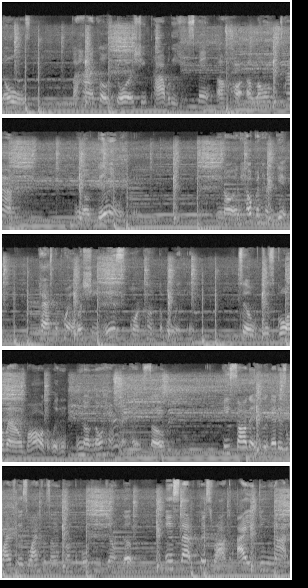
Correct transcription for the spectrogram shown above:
knows behind closed doors she probably spent a, hard, a long time you know dealing with it you know and helping her get past the point where she is more comfortable with it to just go around bald with you know no hair in her head. So he saw that he looked at his wife his wife was uncomfortable. He jumped up and slapped chris rock. I do not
